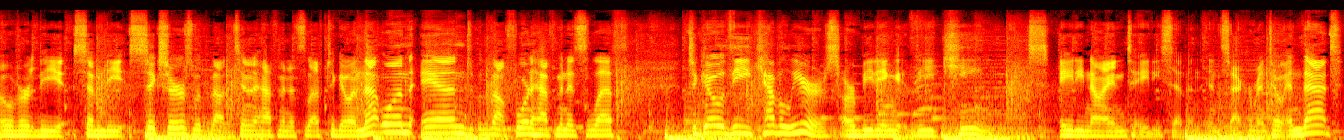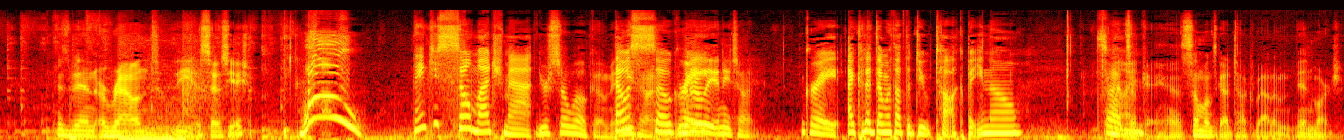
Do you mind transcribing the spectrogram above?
over the 76ers with about 10 and a half minutes left to go in that one and with about four and a half minutes left to go the Cavaliers are beating the Kings 89 to 87 in Sacramento and that has been around the association. Woo! Thank you so much, Matt. You're so welcome. That was so great. Literally anytime. Great. I could have done without the Duke talk, but you know, it's That's fine. okay. Uh, someone's got to talk about him in March.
